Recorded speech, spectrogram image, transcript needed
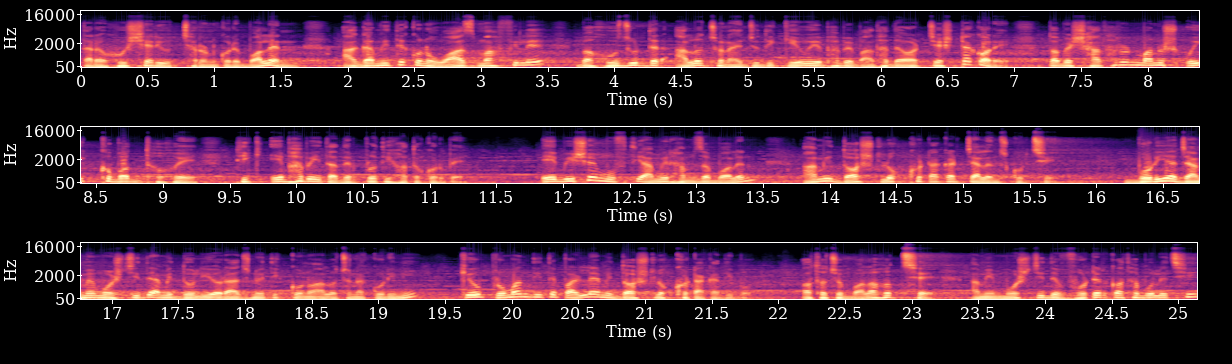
তারা হুঁশিয়ারি উচ্চারণ করে বলেন, আগামীতে কোনো ওয়াজ মাহফিলে বা হুজুরদের আলোচনায় যদি কেউ এভাবে বাধা দেওয়ার চেষ্টা করে, তবে সাধারণ মানুষ ঐক্যবদ্ধ হয়ে ঠিক এভাবেই তাদের প্রতিহত করবে। এ বিষয়ে মুফতি আমির হামজা বলেন, আমি দশ লক্ষ টাকার চ্যালেঞ্জ করছি। বড়িয়া জামে মসজিদে আমি দলীয় রাজনৈতিক কোনো আলোচনা করিনি। কেউ প্রমাণ দিতে পারলে আমি দশ লক্ষ টাকা দিব। অথচ বলা হচ্ছে, আমি মসজিদে ভোটের কথা বলেছি,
